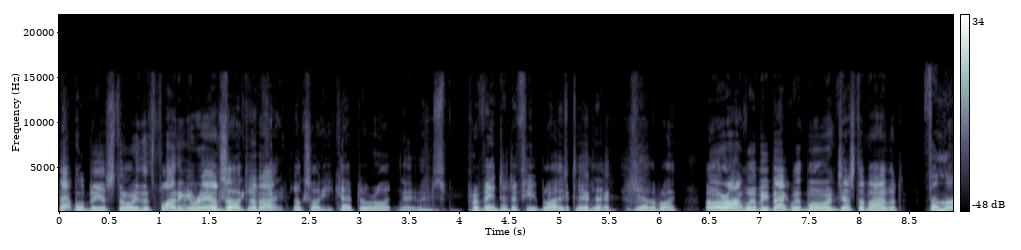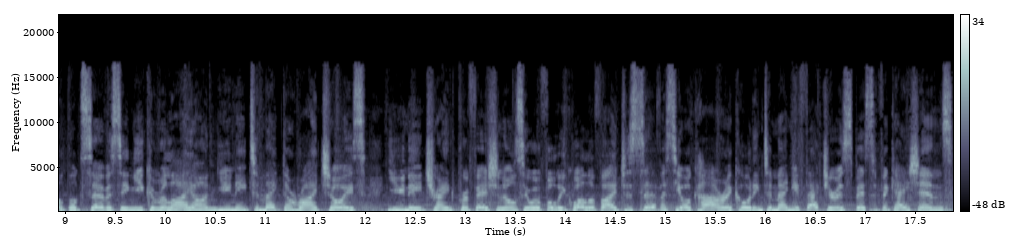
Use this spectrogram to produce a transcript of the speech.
that will be a story that's floating around looks uh, like today. He, looks like he coped all right. And prevented a few blows too. The, the other bloke. All right, we'll be back with more in just a moment. For logbook servicing you can rely on, you need to make the right choice. You need trained professionals who are fully qualified to service your car according to manufacturer's specifications.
